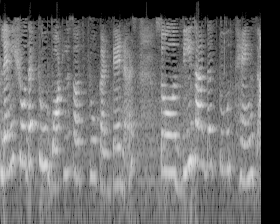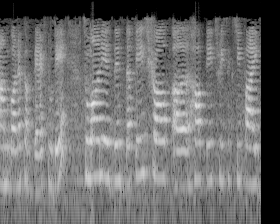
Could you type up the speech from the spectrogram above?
let me show the two bottles or two containers. So these are the two things I'm gonna compare today so one is this the face shop uh, Herbday 365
